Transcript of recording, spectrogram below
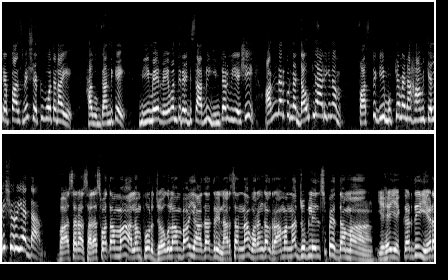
చెప్పాల్సినవి చెప్పిపోతాడాయే. హాగు గందుకే మేమే రేవంత్ రెడ్డి సార్ను ఇంటర్వ్యూ చేసి అందరికున్న డౌట్లే అడిగినాం. ఫస్ట్ గీ ముఖ్యమైన హామీకెళ్ళి షురు చేద్దాం. బాసర సరస్వతమ్మ అలంపూర్ జోగులాంబ యాదాద్రి నర్సన్న వరంగల్ రామన్న జుబ్లీల్స్ పెద్దమ్మ. ఏ ఎక్కడిది? ఏడ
